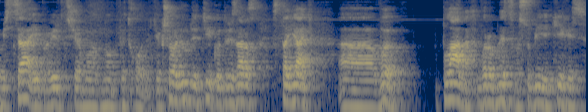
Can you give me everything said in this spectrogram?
місця і перевірити, чи воно підходить. Якщо люди, ті, котрі зараз стоять е, в планах виробництва собі якихось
